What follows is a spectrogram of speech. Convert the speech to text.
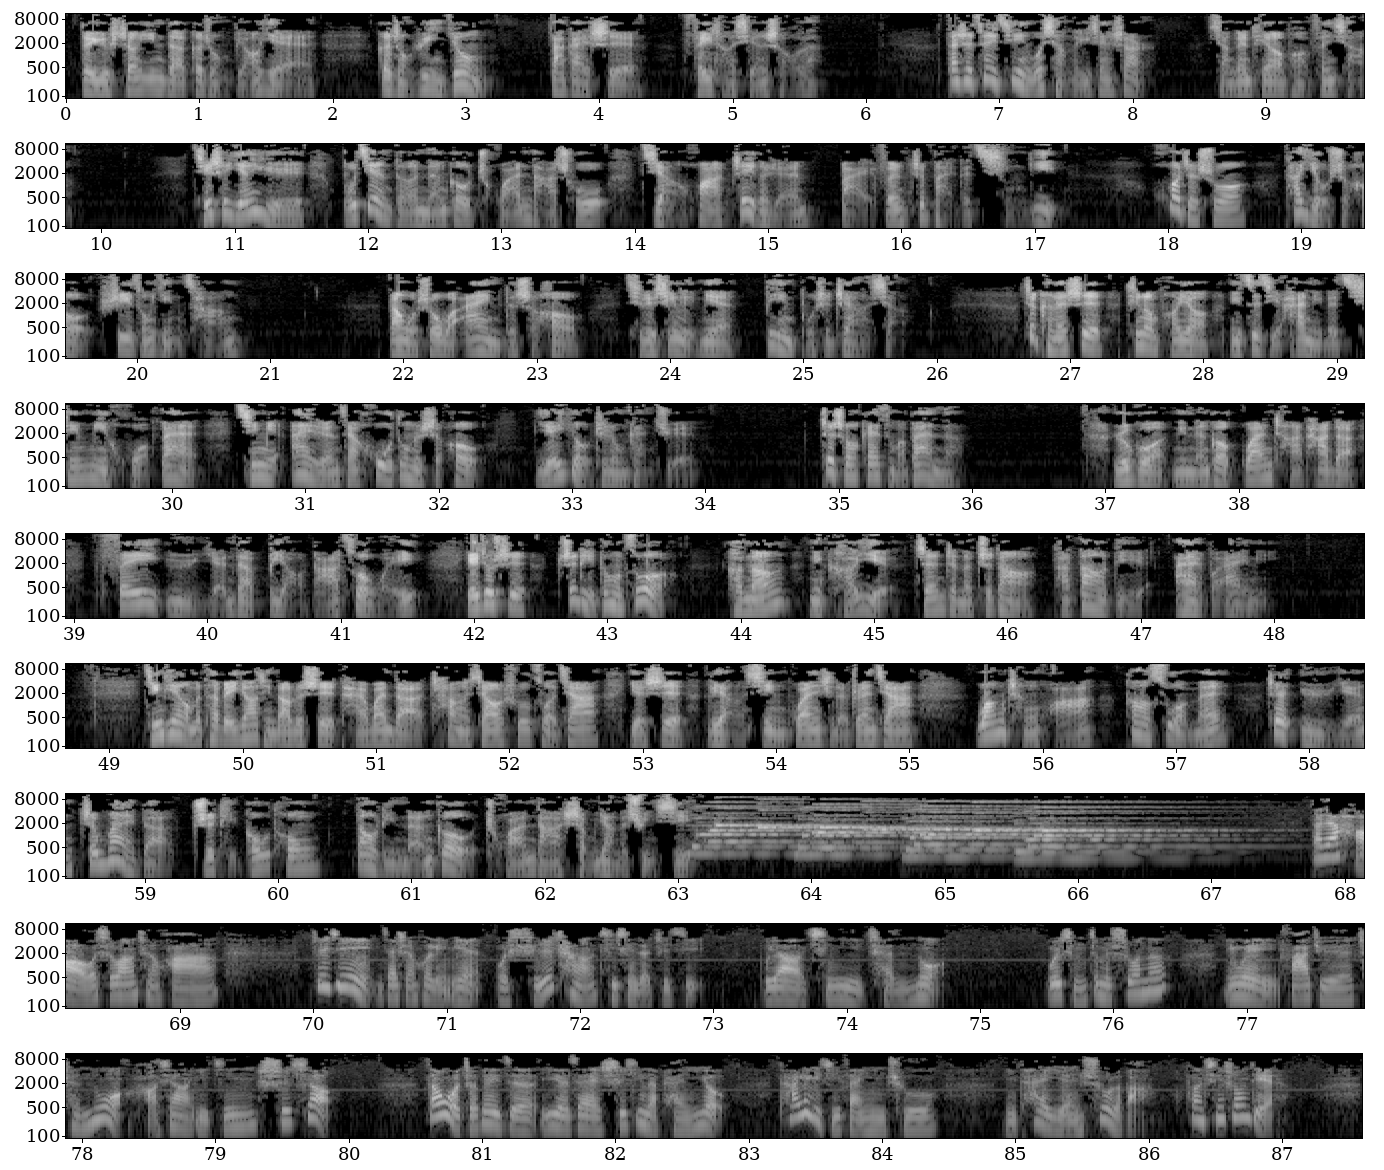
对于声音的各种表演、各种运用，大概是非常娴熟了。但是最近我想了一件事儿，想跟听众朋友分享。其实言语不见得能够传达出讲话这个人百分之百的情意，或者说，它有时候是一种隐藏。当我说我爱你的时候，其实心里面并不是这样想。这可能是听众朋友你自己和你的亲密伙伴、亲密爱人在互动的时候也有这种感觉。这时候该怎么办呢？如果你能够观察他的非语言的表达作为，也就是肢体动作，可能你可以真正的知道他到底爱不爱你。今天我们特别邀请到的是台湾的畅销书作家，也是两性关系的专家汪成华，告诉我们这语言之外的肢体沟通到底能够传达什么样的讯息。大家好，我是汪晨华。最近在生活里面，我时常提醒着自己不要轻易承诺。为什么这么说呢？因为发觉承诺好像已经失效，当我责备着一而再失信的朋友，他立即反映出：“你太严肃了吧，放轻松点。”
